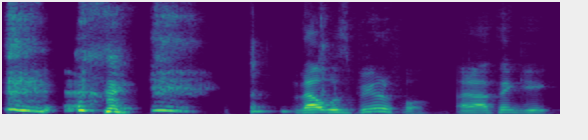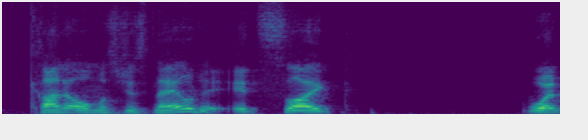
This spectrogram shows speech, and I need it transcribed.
that was beautiful. And I think you kind of almost just nailed it. It's like when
